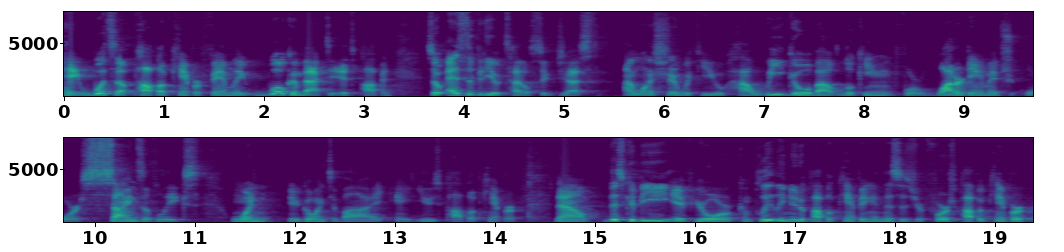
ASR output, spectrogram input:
Hey, what's up pop-up camper family? Welcome back to It's Poppin'. So as the video title suggests, I want to share with you how we go about looking for water damage or signs of leaks when you're going to buy a used pop-up camper. Now, this could be if you're completely new to pop-up camping and this is your first pop-up camper,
